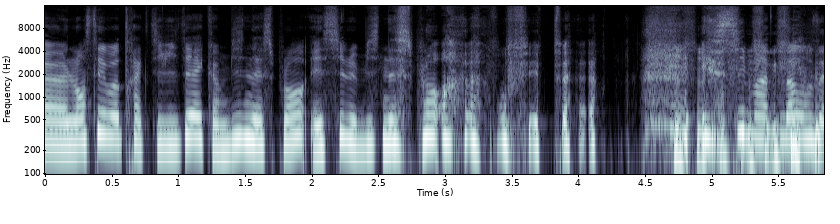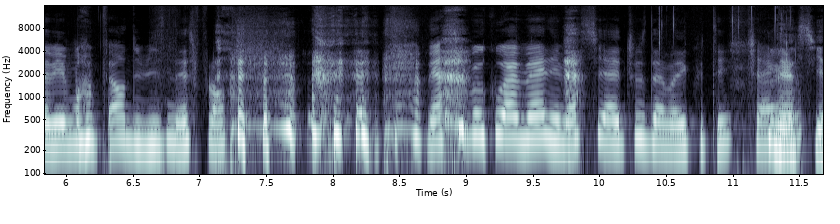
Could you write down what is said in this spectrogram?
euh, lancé votre activité avec un business plan et si le business plan vous fait peur. et si maintenant vous avez moins peur du business plan. merci beaucoup Amel et merci à tous d'avoir écouté. Ciao. Merci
